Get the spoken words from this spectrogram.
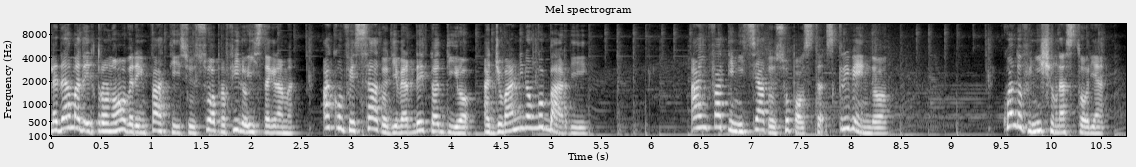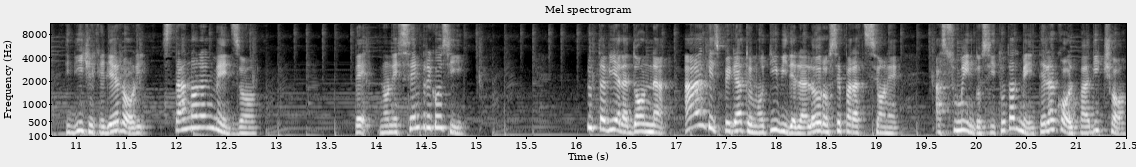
La dama del turnover infatti sul suo profilo Instagram ha confessato di aver detto addio a Giovanni Longobardi. Ha infatti iniziato il suo post scrivendo Quando finisce una storia si dice che gli errori stanno nel mezzo. Beh, non è sempre così. Tuttavia la donna ha anche spiegato i motivi della loro separazione, assumendosi totalmente la colpa di ciò.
